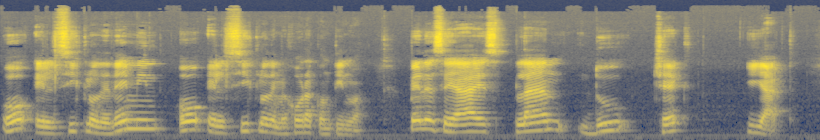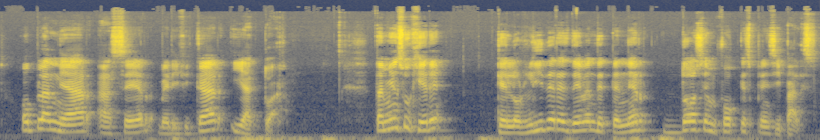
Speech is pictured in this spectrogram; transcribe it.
o el ciclo de Deming o el ciclo de mejora continua. PDCA es Plan, Do, Check y Act o planear, hacer, verificar y actuar. También sugiere que los líderes deben de tener dos enfoques principales.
